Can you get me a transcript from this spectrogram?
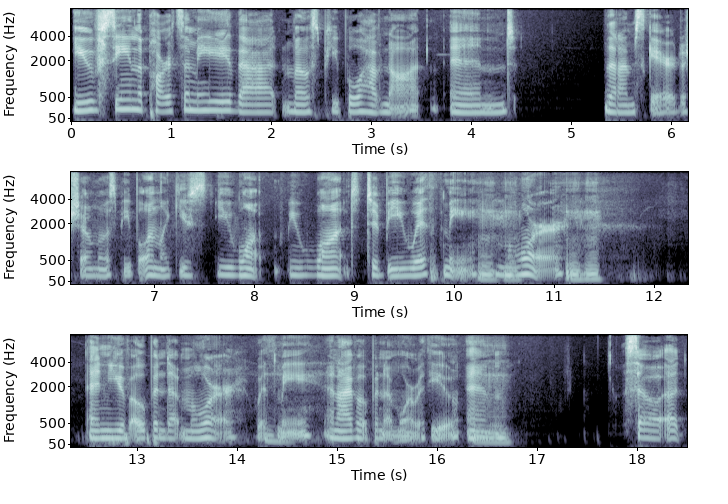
you've seen the parts of me that most people have not, and that I'm scared to show most people. And like you, you want you want to be with me more, and you've opened up more with mm-hmm. me, and I've opened up more with you, and mm-hmm. so it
